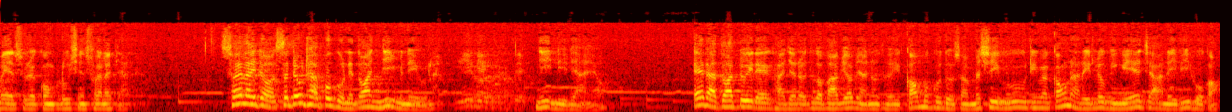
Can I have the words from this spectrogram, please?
မယ်ဆိုတဲ့ conclusion ဆွဲလိုက်ပြန်တယ်ဆွဲလိုက်တော့စတုထပုဂ္ဂိုလ်နဲ့သွားညှိမနေဘူးလားညီနေပါဗျာညှိနေပြန်ရော အဲ့ဒါသွားတွေးတဲ့အခါကျတော့သူကဘာပြောပြန်လို့ဆိုရင်ကောင်းမှုကုသိုလ်ဆိုတာမရှိဘူးဒီမှာကောင်းတာတွေလုပ်ပြီးငရဲကြနေပြီဟိုကောင်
